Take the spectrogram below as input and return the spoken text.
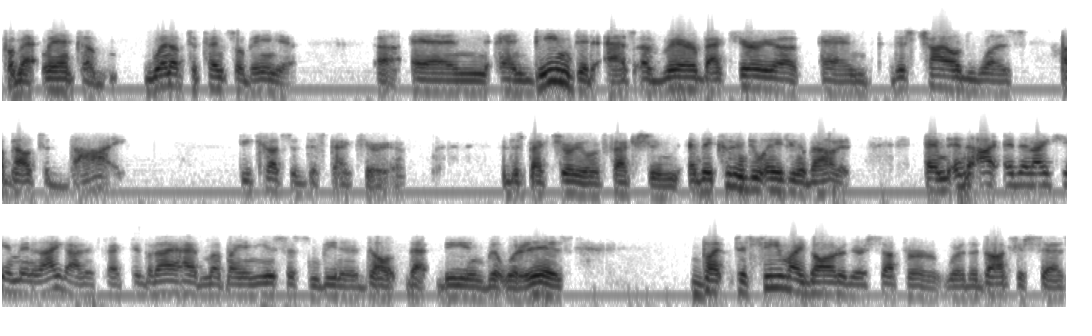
from Atlanta, went up to Pennsylvania uh, and and deemed it as a rare bacteria, and this child was about to die because of this bacteria, this bacterial infection, and they couldn't do anything about it. And and I and then I came in and I got infected, but I had my immune system being an adult, that being what it is. But to see my daughter there suffer, where the doctor says,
